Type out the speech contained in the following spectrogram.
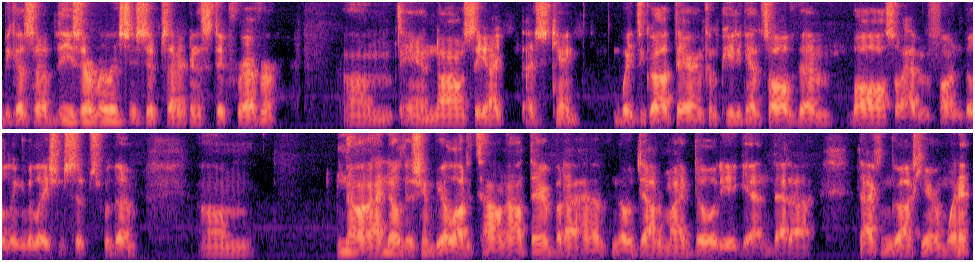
because uh, these are relationships that are going to stick forever. Um, and honestly, I, I just can't wait to go out there and compete against all of them while also having fun building relationships with them. Um, no, I know there's going to be a lot of talent out there, but I have no doubt in my ability again that uh, that I can go out here and win it.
